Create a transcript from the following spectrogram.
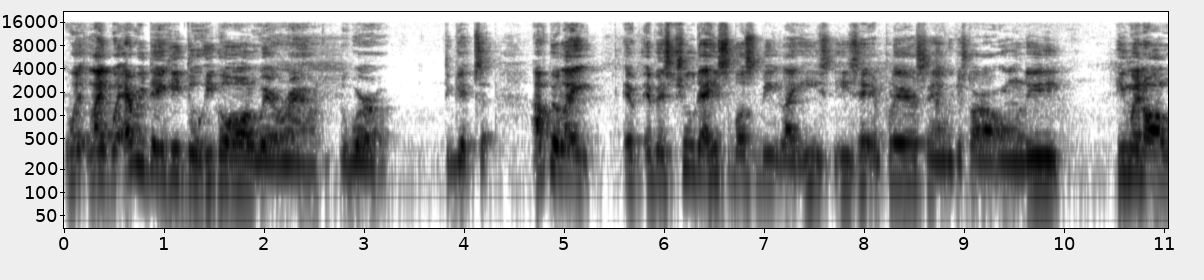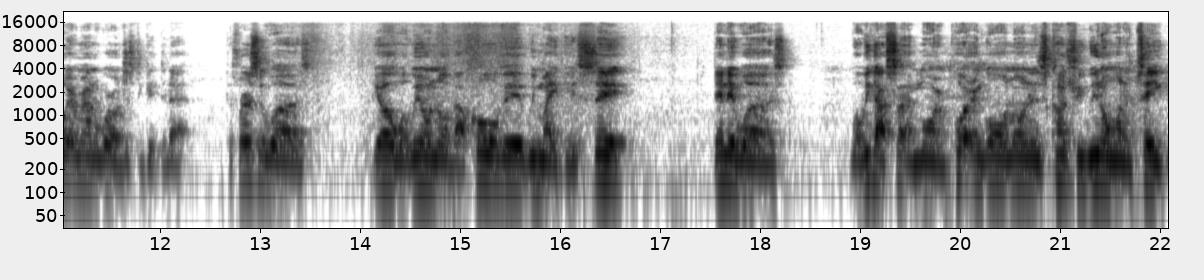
with like with everything he do, he go all the way around the world to get to. I feel like if, if it's true that he's supposed to be like he's he's hitting players saying we can start our own league, he went all the way around the world just to get to that. Cause first it was, yo, well we don't know about COVID, we might get sick. Then it was, well, we got something more important going on in this country. We don't want to take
